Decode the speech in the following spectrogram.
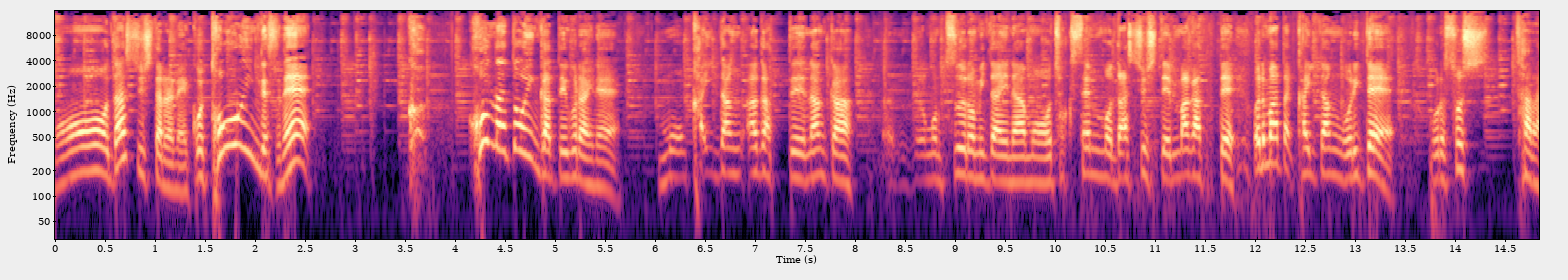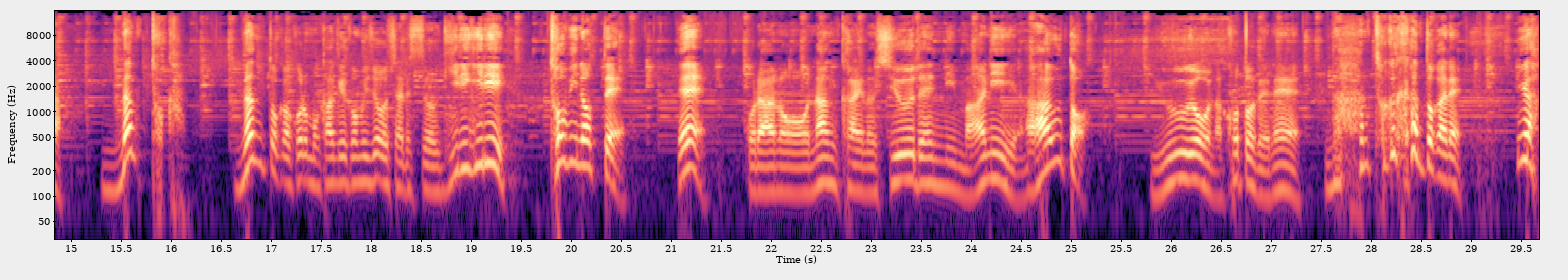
もう、ダッシュしたらね、これ遠いんですね。ここんな遠いんかっていうぐらいね、もう階段上がって、なんか、通路みたいなもう直線もダッシュして曲がって、俺また階段降りて、俺そしたら、なんとか、なんとかこれも駆け込み乗車ですよ。ギリギリ飛び乗って、ええ、これあの、何回の終電に間に合うというようなことでね、なんとかかんとかね、いや、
